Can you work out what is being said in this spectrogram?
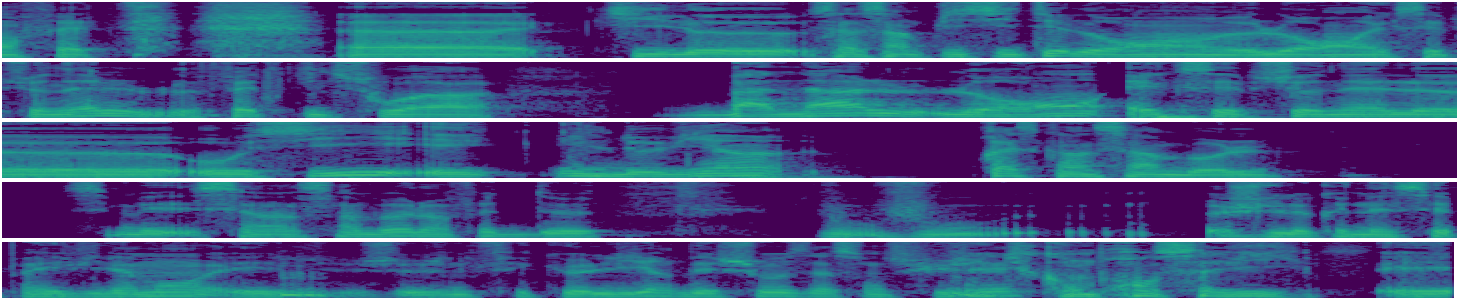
en fait, euh, qui le, sa simplicité le rend, le rend exceptionnel, le fait qu'il soit banal le rend exceptionnel euh, aussi, et il devient presque un symbole. Mais c'est un symbole en fait de. Vous, vous, je le connaissais pas évidemment et hmm. je, ne fais que lire des choses à son sujet. tu comprends sa vie. Et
